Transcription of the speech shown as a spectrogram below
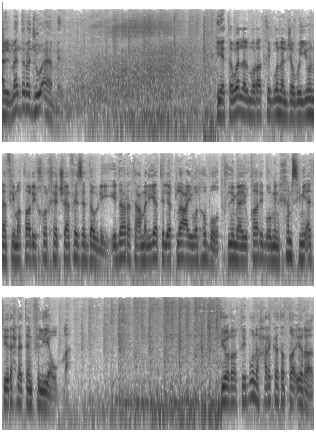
المدرج آمن. يتولى المراقبون الجويون في مطار خورخي تشافيز الدولي إدارة عمليات الإقلاع والهبوط لما يقارب من 500 رحلة في اليوم. يراقبون حركة الطائرات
